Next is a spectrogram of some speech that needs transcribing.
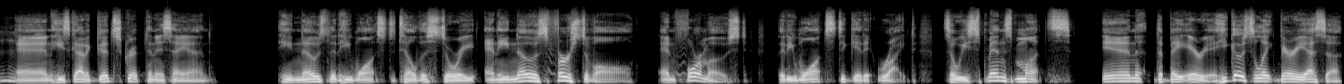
Mhm. And he's got a good script in his hand. He knows that he wants to tell this story and he knows first of all and foremost that he wants to get it right. So he spends months in the Bay Area. He goes to Lake Berryessa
